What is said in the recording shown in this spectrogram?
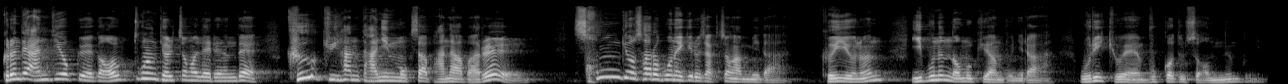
그런데 안디옥 교회가 엉뚱한 결정을 내리는데 그 귀한 담임 목사 바나바를 선교사로 보내기로 작정합니다. 그 이유는 이분은 너무 귀한 분이라 우리 교회에 묶어둘 수 없는 분이다.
